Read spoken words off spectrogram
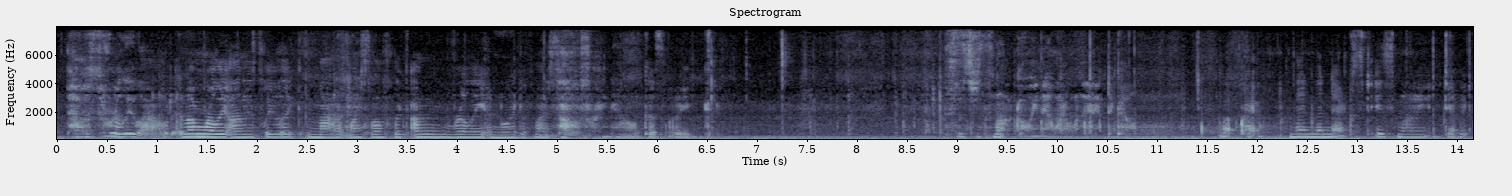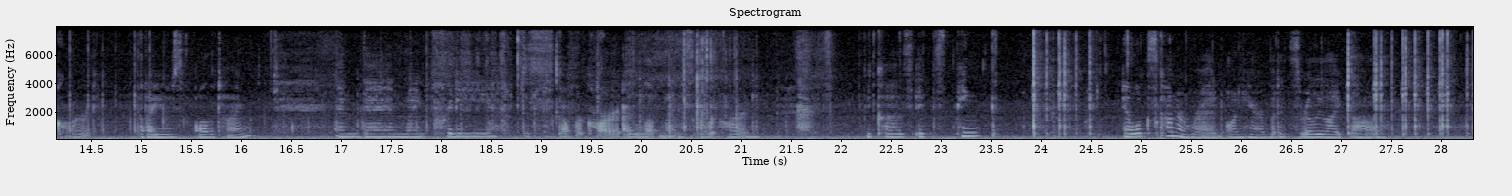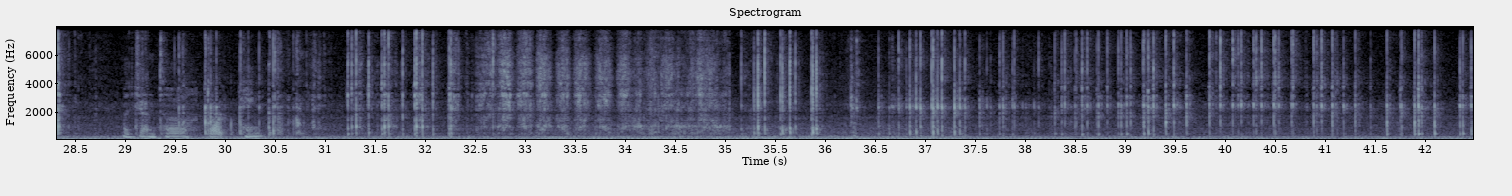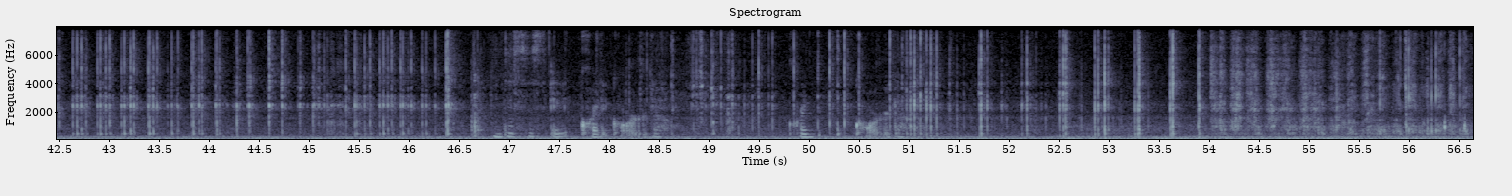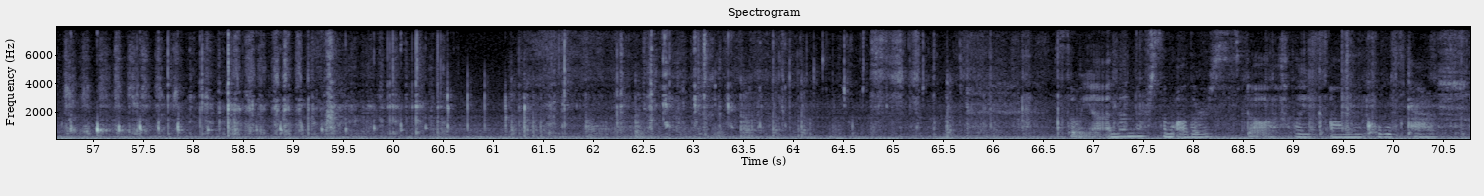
That was really loud, and I'm really honestly like mad at myself. Like I'm really annoyed with myself right now because like this is just not going how I wanted it to go. Okay, then the next is my debit card that I use all the time, and then my pretty Discover card. I love my Discover card because it's pink. It looks kind of red on here, but it's really like uh, magenta, dark pink. And This is a credit card. Credit card. So yeah, and then there's some other stuff like um Kohl's Cash.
